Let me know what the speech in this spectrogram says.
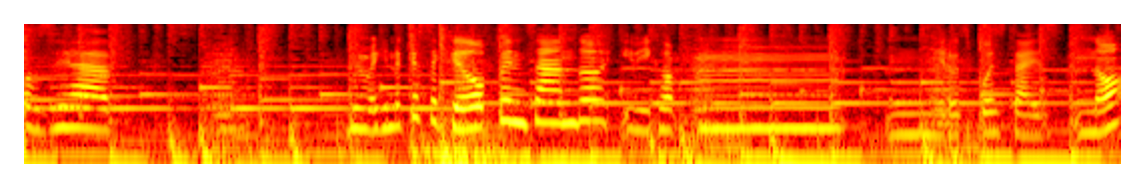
O sea, me imagino que se quedó pensando y dijo, mm, mi respuesta es no.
